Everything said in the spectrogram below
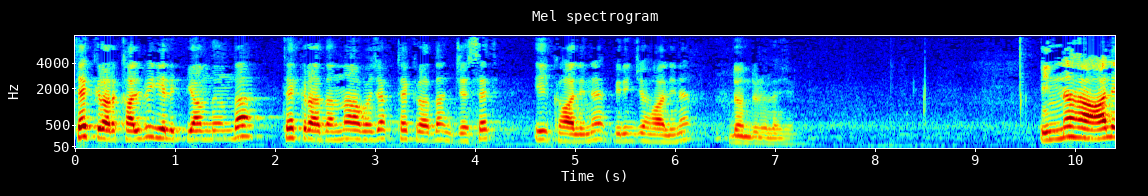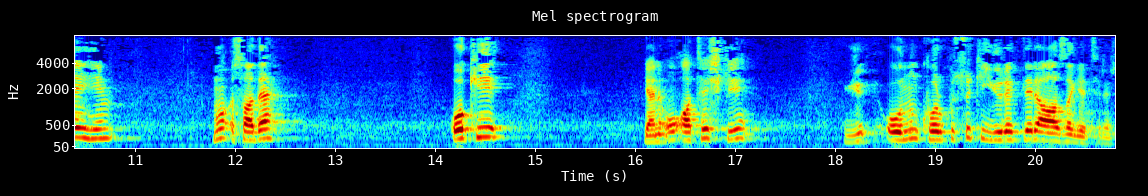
Tekrar kalbi gelip yandığında tekrardan ne yapacak? Tekrardan ceset ilk haline, birinci haline döndürülecek. İnneha aleyhim mu'sade o ki yani o ateş ki onun korkusu ki yürekleri ağza getirir.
